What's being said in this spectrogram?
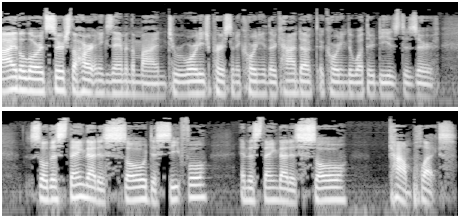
I, the Lord, search the heart and examine the mind to reward each person according to their conduct, according to what their deeds deserve. So, this thing that is so deceitful and this thing that is so complex,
